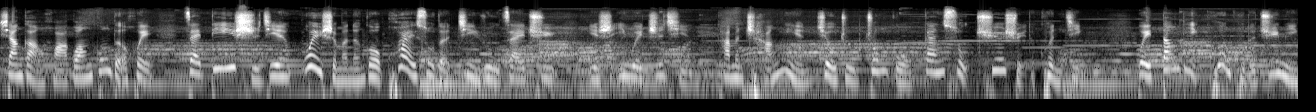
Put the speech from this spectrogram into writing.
香港华光功德会在第一时间为什么能够快速的进入灾区，也是因为之前他们常年救助中国甘肃缺水的困境，为当地困苦的居民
